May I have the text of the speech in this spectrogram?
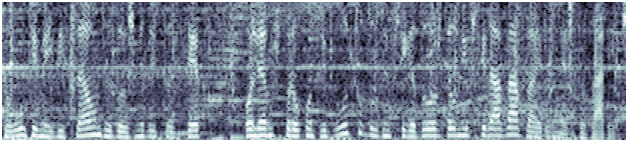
Nesta última edição de 2017, olhamos para o contributo dos investigadores da Universidade de Aveiro nestas áreas.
